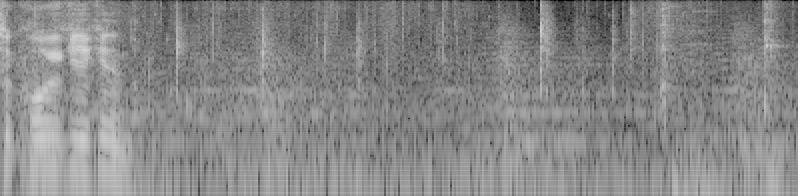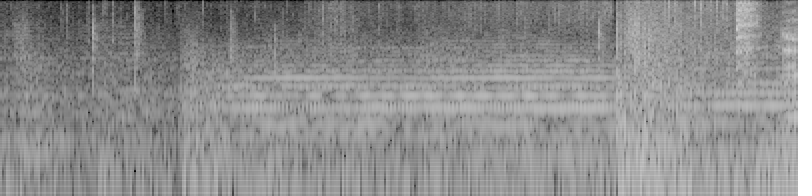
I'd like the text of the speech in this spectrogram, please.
どうせ攻撃できねえんだもんな。ぶね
